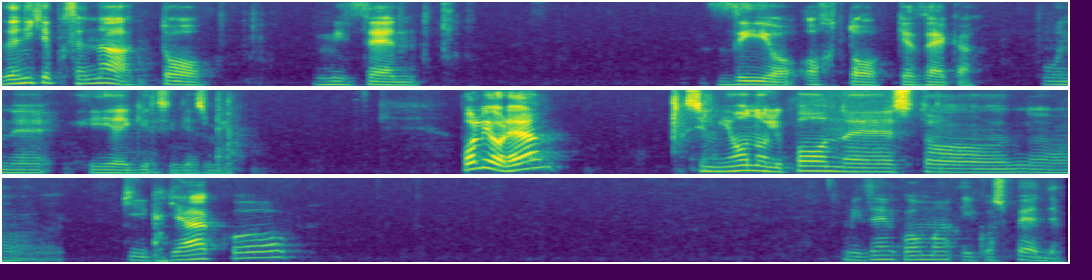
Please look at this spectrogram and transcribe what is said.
Δεν είχε πουθενά το 0, 2, 8 και 10 που είναι οι έγκυροι συνδυασμοί. Πολύ ωραία. Σημειώνω λοιπόν ε, στον ε, Κυριάκο 0,25.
